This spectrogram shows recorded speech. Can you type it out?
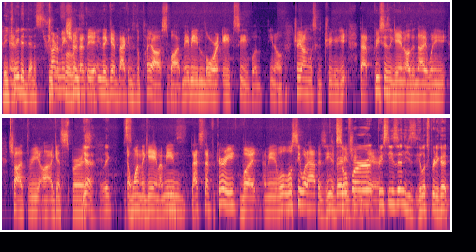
They traded Dennis Schroeder Trying to make for a sure that they, yeah. they get back into the playoff spot, maybe lower eighth seed. But you know, Trae Young looks intriguing. He, that preseason game the other night when he shot a three uh, against Spurs Yeah, like and won the game. I mean, that's Steph Curry, but I mean, we'll, we'll see what happens. He's a very so intriguing far player. preseason, he's he looks pretty good.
